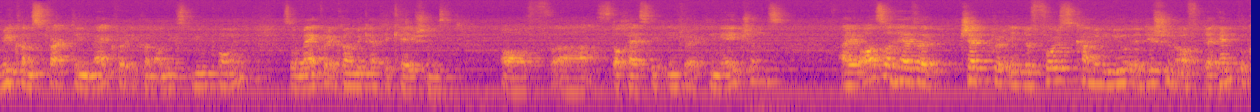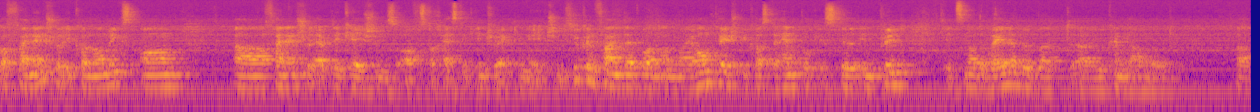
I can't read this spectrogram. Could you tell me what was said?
reconstructing macroeconomics viewpoint, so macroeconomic applications of uh, stochastic interacting agents. I also have a chapter in the forthcoming new edition of the Handbook of Financial Economics on financial applications of stochastic interacting agents. You can find that one on my homepage because the handbook is still in print. It's not available, but uh, you can download uh,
